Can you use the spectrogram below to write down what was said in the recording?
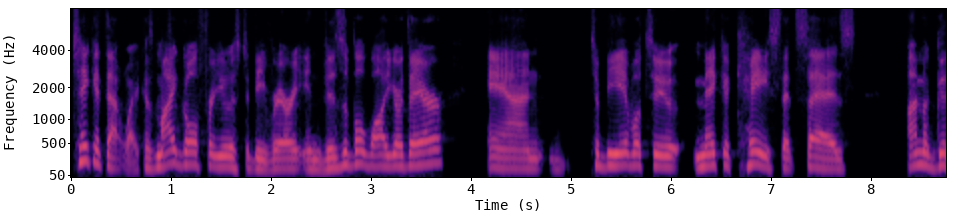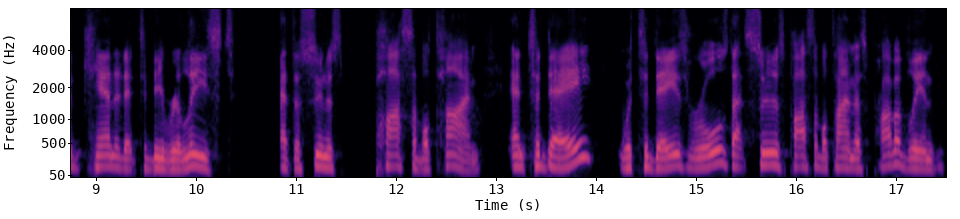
take it that way because my goal for you is to be very invisible while you're there and to be able to make a case that says I'm a good candidate to be released at the soonest possible time. And today, with today's rules, that soonest possible time is probably in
